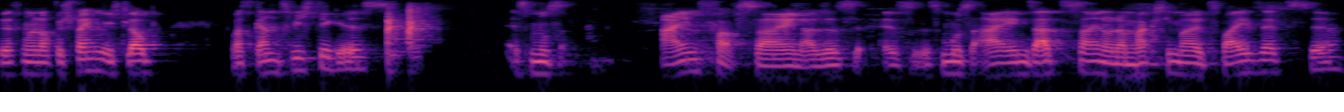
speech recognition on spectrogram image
das mal noch besprechen. Ich glaube, was ganz wichtig ist, es muss einfach sein. Also es, es, es muss ein Satz sein oder maximal zwei Sätze,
